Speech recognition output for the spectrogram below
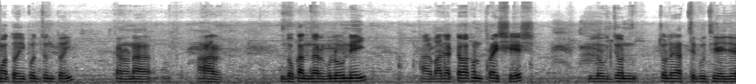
মতো এই পর্যন্তই, কেননা আর দোকানদারগুলোও নেই, আর বাজারটাও এখন প্রায় শেষ। লোকজন চলে যাচ্ছে, গুছিয়ে যে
